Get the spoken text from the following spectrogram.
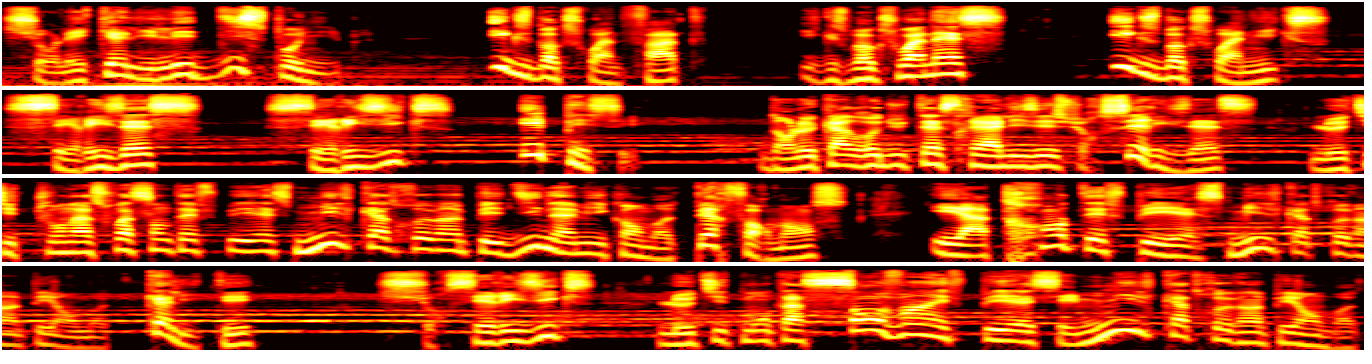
sur lesquelles il est disponible. Xbox One Fat, Xbox One S, Xbox One X, Series S, Series X et PC. Dans le cadre du test réalisé sur Series S, le titre tourne à 60 fps 1080p dynamique en mode performance et à 30 fps 1080p en mode qualité. Sur Series X, le titre monte à 120 fps et 1080p en mode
